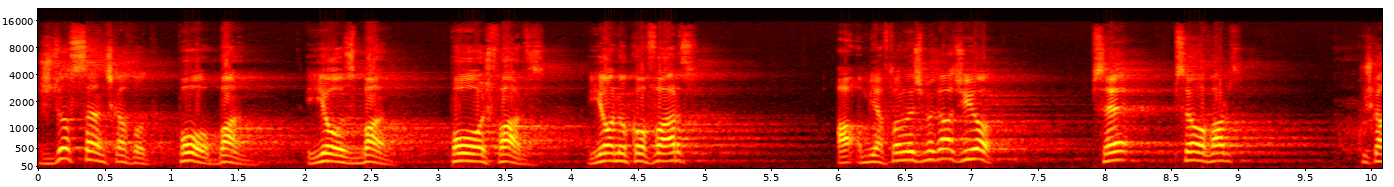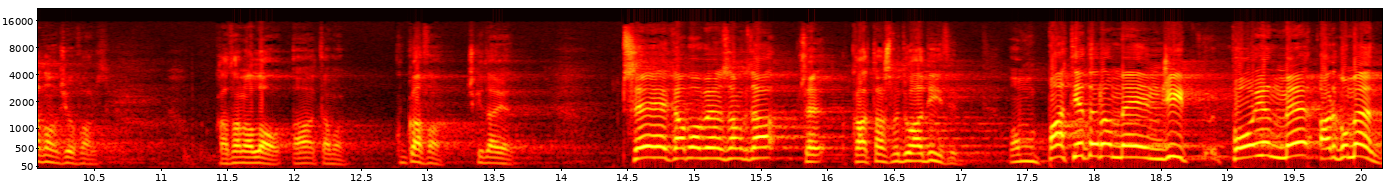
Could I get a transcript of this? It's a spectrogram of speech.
çdo send çka thot, po ban, jo s'ban, po është farz, jo nuk o farz, A mjafton veç me kaq jo? Pse? Pse o farz? Kush ka thonë që o farz? Ka thonë Allah, a, tamam. Ku ka thonë? Qekit ajet? Pse e ka bo Pejgamberi a.s. këta? Pse ka transmitu hadithin? O më patjetër me e ngjitë, pojën me argument,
